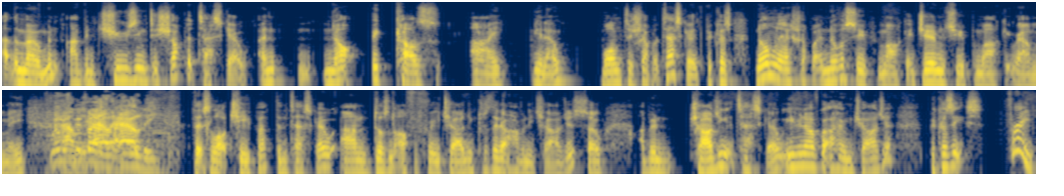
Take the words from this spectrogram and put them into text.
at the moment, I've been choosing to shop at Tesco and not because I, you know, want to shop at Tesco. It's because normally I shop at another supermarket, German supermarket around me. Aldi, Aldi. That's a lot cheaper than Tesco and doesn't offer free charging because they don't have any chargers. So I've been charging at Tesco, even though I've got a home charger, because it's free.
